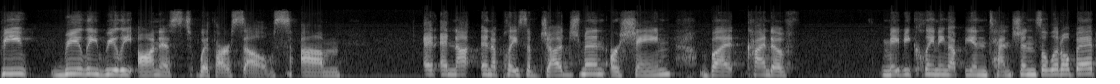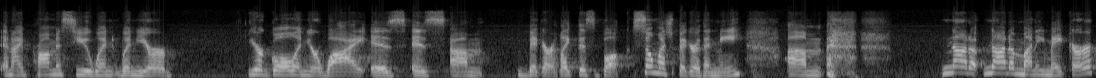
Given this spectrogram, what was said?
be really, really honest with ourselves. Um, and, and not in a place of judgment or shame, but kind of maybe cleaning up the intentions a little bit. And I promise you, when when your your goal and your why is is um, bigger, like this book, so much bigger than me. Um, not a not a money maker.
